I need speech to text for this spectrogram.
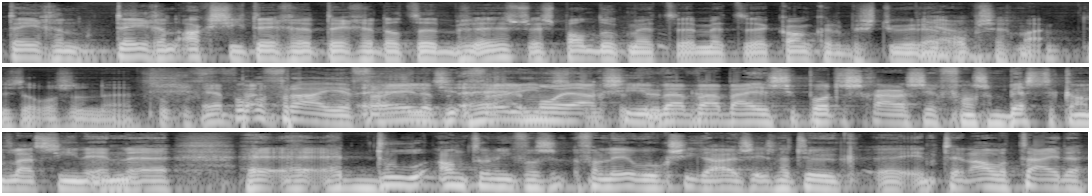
tegen, tegen actie, tegen, tegen dat eh, spandoek met, eh, met kankerbestuur Ja. erop, zeg maar. Dus dat was een, Ja, een fraaie, fraaie hele, hele mooie actie waar, waarbij een supporterschade zich van zijn beste kant laat zien. En he- het doel Anthony van, van Leeuwenhoek ziekenhuis is natuurlijk in ten alle tijden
